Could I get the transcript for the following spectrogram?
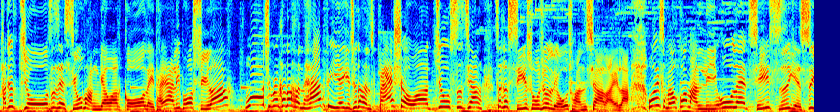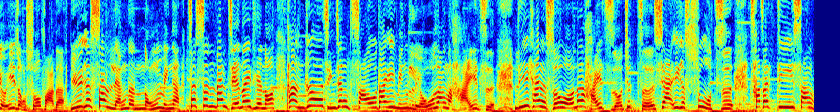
他就叫这些小朋友啊过来，睇下呢棵树啦。哇，全部人看到很 happy 也也觉得很 special 啊，就是这样，这个习俗就流传下来了。为什么要挂满礼物呢？其实也是有一种说法的。有一个善良的农民啊，在圣诞节那一天哦，他很热情这样招待一名留。流浪的孩子离开的时候哦，那个孩子哦就折下一个树枝插在地上，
